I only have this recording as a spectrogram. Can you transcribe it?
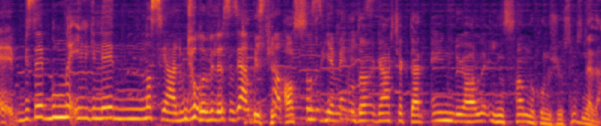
E, bize bununla ilgili nasıl yardımcı olabilirsiniz? Yani Tabii biz ki aslında nasıl bu yemeliyiz? konuda gerçekten en duyarlı insanla konuşuyorsunuz. Neden?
